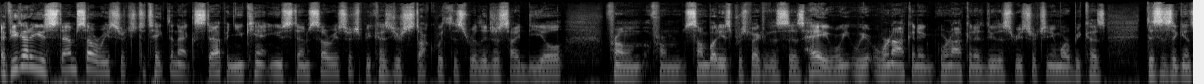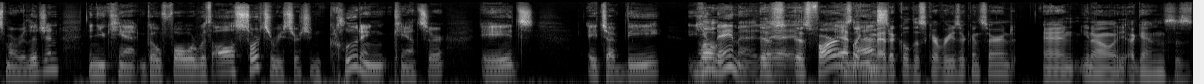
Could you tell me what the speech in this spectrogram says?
if you got to use stem cell research to take the next step and you can't use stem cell research because you're stuck with this religious ideal from from somebody's perspective that says hey we, we, we're not going to we're not to do this research anymore because this is against my religion then you can't go forward with all sorts of research including cancer aids hiv you Well, name it As, as far as like medical discoveries are concerned, and you know, again, this is.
